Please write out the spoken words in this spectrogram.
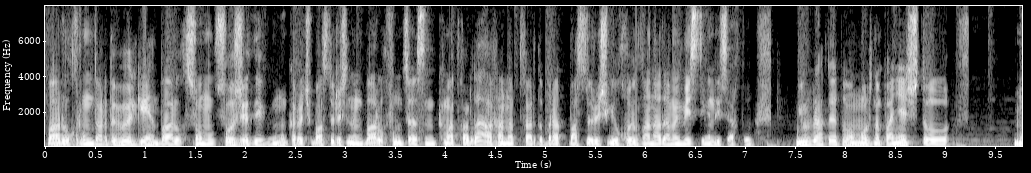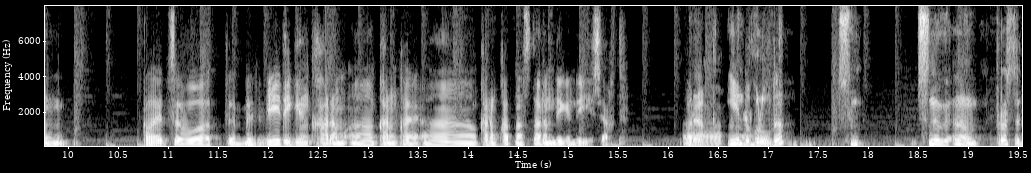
барлық румдарды бөлген барлық соны сол жердегі ну короче бас төрешінің барлық функциясын кім атқарды? Ахан атқарды. Бірақ бас төрешіге қойылған адам емес дегендей сияқты. И уже от этого можно понять что ну қалай айтса болады бізге деген қарым қарым қарым қатынастарын дегендей сияқты. Бірақ енді құрылды түсіну ну просто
